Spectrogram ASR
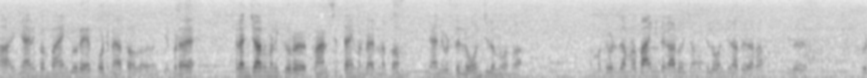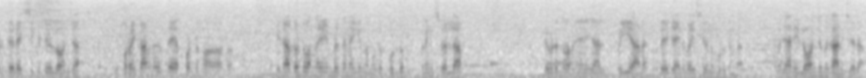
ഹായ് ഞാനിപ്പം ബാംഗ്ലൂർ എയർപോർട്ടിനകത്താണ് ഉള്ളത് ഇവിടെ ഒരു അഞ്ചാറ് മണിക്കൂർ ട്രാൻസിറ്റ് ടൈം ഉണ്ടായിരുന്നു. അപ്പം ഞാൻ ഇവിടുത്തെ ലോഞ്ചിലൊന്ന് വന്നതാണ് നമുക്ക് ഇവിടുത്തെ നമ്മുടെ ബാങ്കിന്റെ കാർഡ് വെച്ച് നമുക്ക് ലോഞ്ചിനകത്ത് കയറാം. ഇത് ഇവിടുത്തെ ഒരു എക്സിക്യൂട്ടീവ് ലോഞ്ചാണ് ഈ പുറകെ കാണുന്ന ഇവിടുത്തെ എയർപോർട്ടിന്റെ ഭാഗമാട്ടോ. ഇതിനകത്തോട്ട് വന്നു കഴിയുമ്പോഴത്തേക്കും നമുക്ക് ഫുഡും ഡ്രിങ്ക്സും എല്ലാം ഇവിടെ നിന്ന് പറഞ്ഞു കഴിഞ്ഞാൽ ഫ്രീ ആണ് പ്രത്യേകിച്ച് അതിന് പൈസയൊന്നും കൊടുക്കണ്ട. അപ്പോൾ ഞാൻ ഈ ലോഞ്ച് ഒന്ന് കാണിച്ചു തരാം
